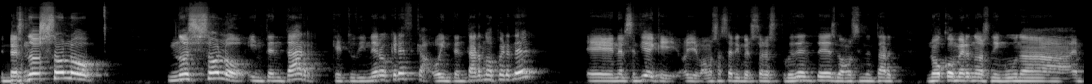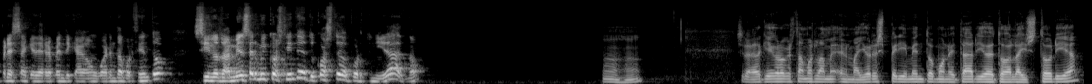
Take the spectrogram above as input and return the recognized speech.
Entonces, no es solo, no solo intentar que tu dinero crezca o intentar no perder, eh, en el sentido de que, oye, vamos a ser inversores prudentes, vamos a intentar no comernos ninguna empresa que de repente caiga un 40%, sino también ser muy consciente de tu coste de oportunidad, ¿no? Sí, la verdad que yo creo que estamos el mayor experimento monetario de toda la historia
